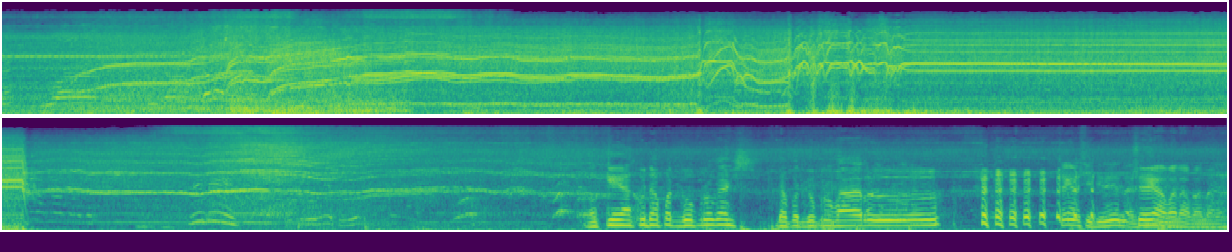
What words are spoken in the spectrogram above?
ada. Oke, aku dapat GoPro, guys. Dapat GoPro baru. Saya nggak sih ini. Saya aman aman aman.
